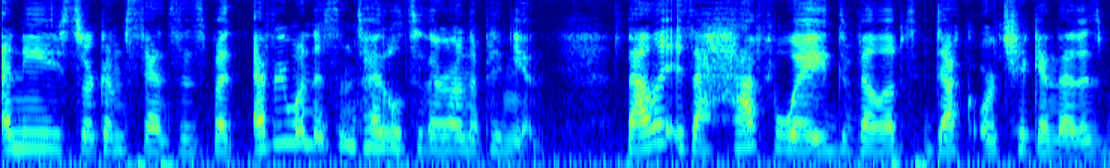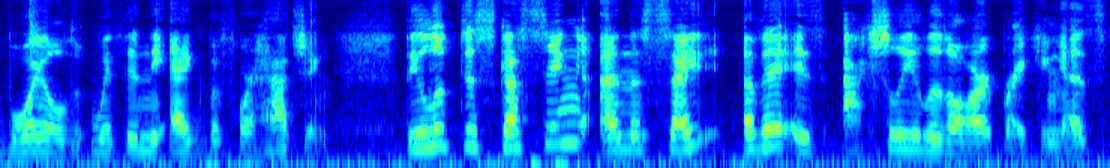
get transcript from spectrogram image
any circumstances, but everyone is entitled to their own opinion. Balut is a halfway developed duck or chicken that is boiled within the egg before hatching. They look disgusting, and the sight of it is actually a little heartbreaking, as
